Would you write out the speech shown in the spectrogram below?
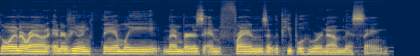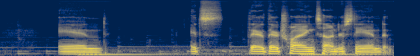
going around interviewing family members and friends of the people who are now missing. And it's they're they're trying to understand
